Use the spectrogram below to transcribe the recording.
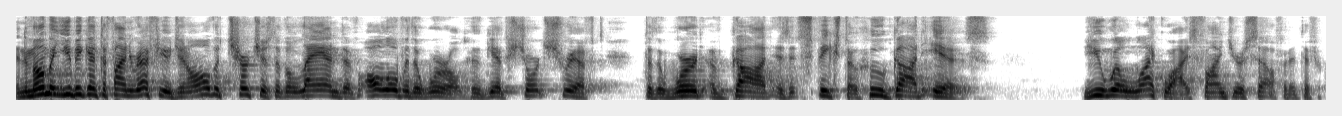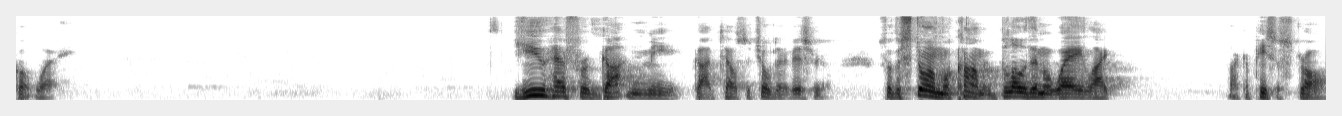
And the moment you begin to find refuge in all the churches of the land of all over the world who give short shrift to the Word of God as it speaks to who God is, you will likewise find yourself in a difficult way. You have forgotten me, God tells the children of Israel. So the storm will come and blow them away like, like a piece of straw.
